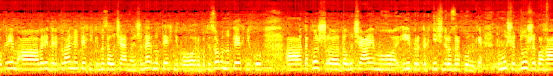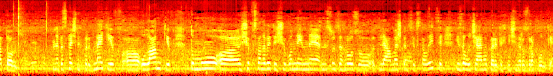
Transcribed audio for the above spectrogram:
е, крім аварійно-рятувальної техніки, ми залучаємо інженерну техніку, роботизовану техніку, а також е, долучаємо і піротехнічні розрахунки, тому що дуже багато небезпечних предметів, е, уламків. Тому, е, щоб встановити, що вони не несуть загрозу для мешканців столиці, і залучаємо перетехнічні розрахунки.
